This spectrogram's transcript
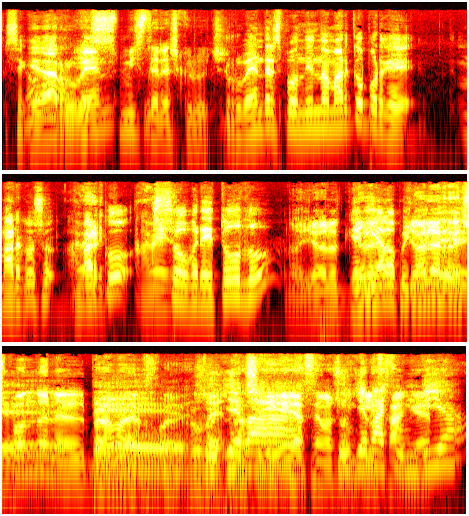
se queda Rubén, es Mr. Scrooge. Rubén respondiendo a Marco porque Marco, so- A ver, Marco a ver. sobre todo, No, yo, yo quería le- la opinión yo le de- respondo en el programa de del jueves. Rubén, Tú ¿no? Llevas, hacemos tú un llevas un cliffhanger. día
